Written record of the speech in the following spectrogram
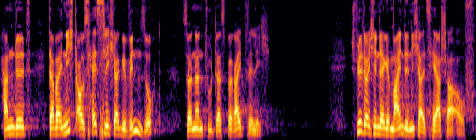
Handelt dabei nicht aus hässlicher Gewinnsucht, sondern tut das bereitwillig. Spielt euch in der Gemeinde nicht als Herrscher auf,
